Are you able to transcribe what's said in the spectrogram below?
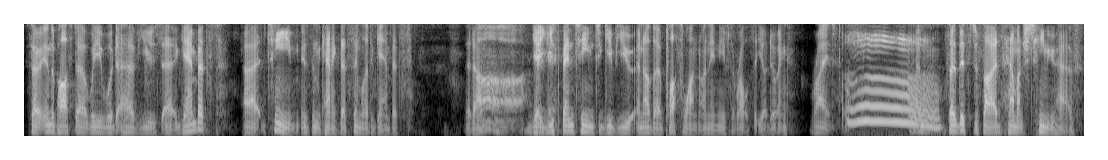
So in the past, uh, we would have used uh, gambits. Uh, team is the mechanic that's similar to gambits. That um, Ah, yeah, you spend team to give you another plus one on any of the rolls that you're doing. right. So this decides how much team you have.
